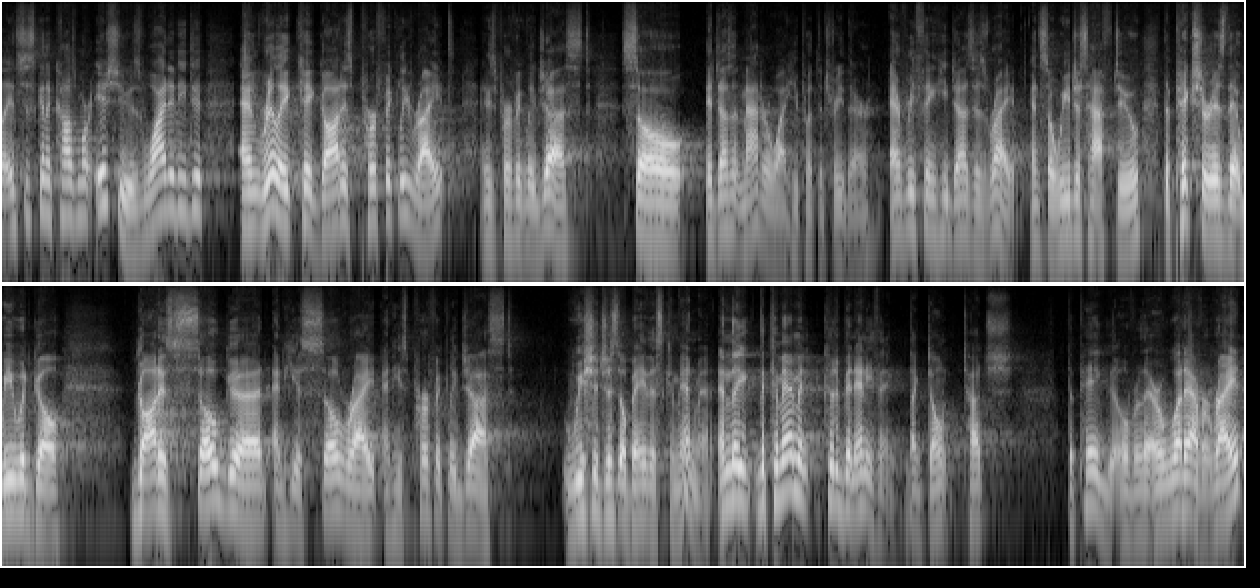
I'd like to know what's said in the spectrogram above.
It's just going to cause more issues. Why did he do? And really, okay, God is perfectly right and he's perfectly just. So it doesn't matter why he put the tree there. Everything he does is right. And so we just have to, the picture is that we would go, God is so good and he is so right and he's perfectly just. We should just obey this commandment. And the, the commandment could have been anything, like don't touch the pig over there or whatever, right?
